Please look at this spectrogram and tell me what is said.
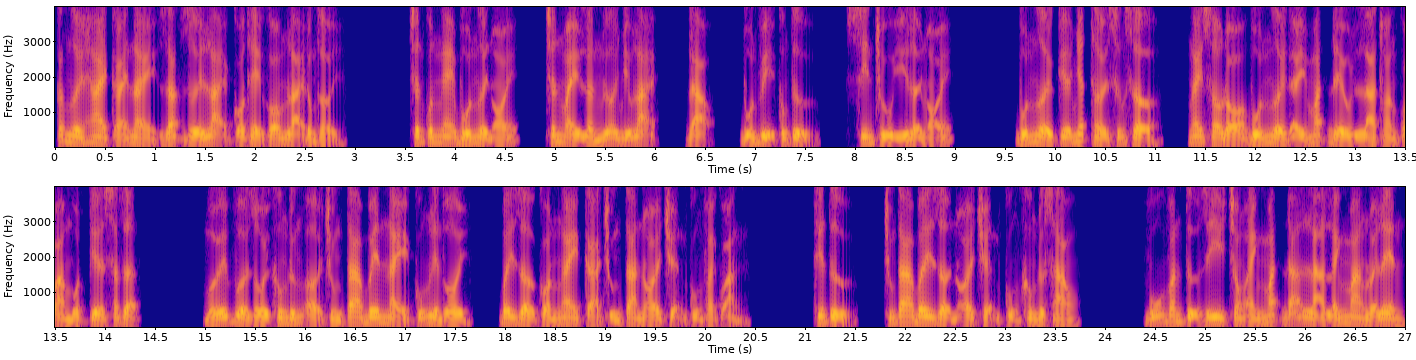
các ngươi hai cái này rác dưới lại có thể gom lại đồng thời. Chân quân nghe bốn người nói, chân mày lần nữa nhíu lại, đạo, bốn vị công tử, xin chú ý lời nói. Bốn người kia nhất thời sững sờ, ngay sau đó bốn người đáy mắt đều là thoáng qua một tia sát giận. Mới vừa rồi không đứng ở chúng ta bên này cũng liền thôi, bây giờ còn ngay cả chúng ta nói chuyện cũng phải quản. Thiên tử, chúng ta bây giờ nói chuyện cũng không được sao. Vũ Văn Tự Di trong ánh mắt đã là lánh mang lóe lên.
